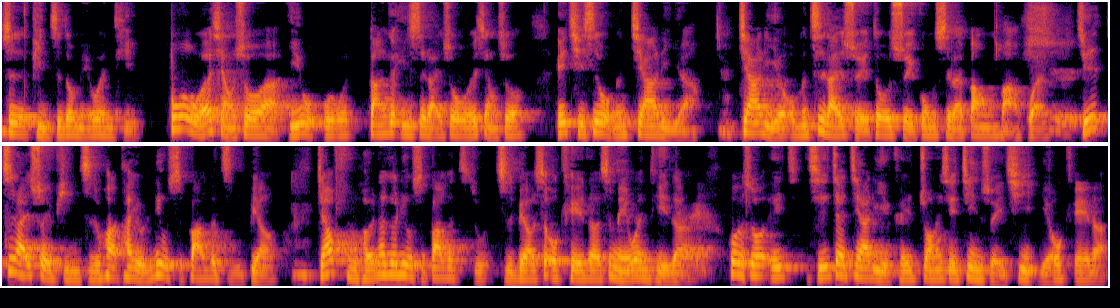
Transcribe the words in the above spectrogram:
是品质都没问题。不过我要想说啊，以我我我当一个医师来说，我就想说，诶，其实我们家里啊，家里我们自来水都有水公司来帮我们把关。其实自来水品质的话，它有六十八个指标，只要符合那个六十八个指指标是 OK 的，是没问题的。或者说，诶，其实在家里也可以装一些净水器，也 OK 的。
